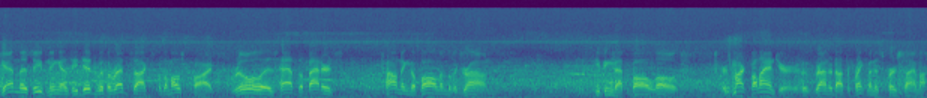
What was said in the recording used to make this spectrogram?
Again this evening, as he did with the Red Sox for the most part, Ruhle has had the batters pounding the ball into the ground, keeping that ball low. Here's Mark Belanger, who grounded out to Brinkman his first time up.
